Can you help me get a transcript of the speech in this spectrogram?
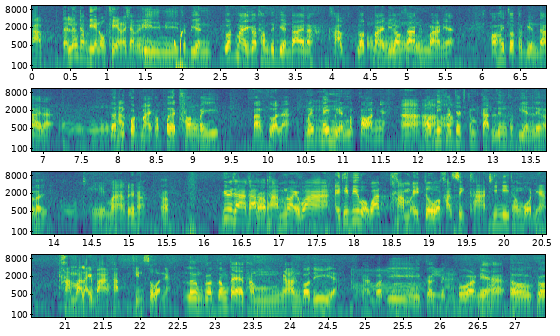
ครับแต่เรื่องทะเบียนโอเคแล้วใช่ไหมมีพี่มีทะเบียนรถใหม่ก็ทำทะเบียนได้นะครับรถใหม่ที่เราสร้างขึ้นมาเนี่ยเขาให้จดทะเบียนได้แล้วโอ้โหตอนนี้กฎหมายเขาเปิดช่องไว้บางส่วนแล้วไม่ไม่เหมือนเมื่อก่อนไงอ่ารถนี้เขาจะจำกัดเรื่องทะเบียนเรื่องอะไรโอ้เท่มากเลยนะครับพี่วิชาครับครับถามหน่อยว่าไอ้ที่พี่บอกว่าทำไอ้โจคลาสสิกคาร์ที่นี่ทั้งหมดเนี่ย ทำอะไรบ้างครับชิ้นส่วนเนี่ย เริ่มก็ตั้งแต่ทำงานบอดี้อะอ๋องานบอดี้ก็นี่ฮะเป็นพวกเนี้ยฮะแล้วก็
